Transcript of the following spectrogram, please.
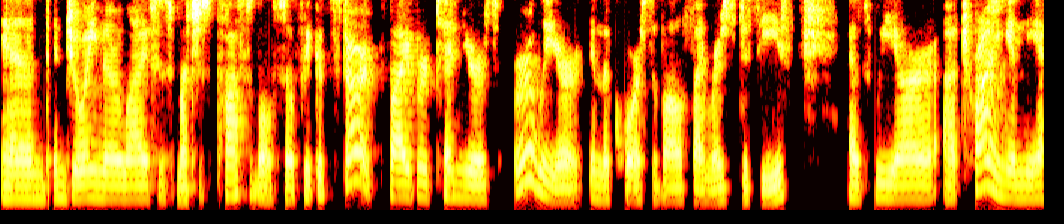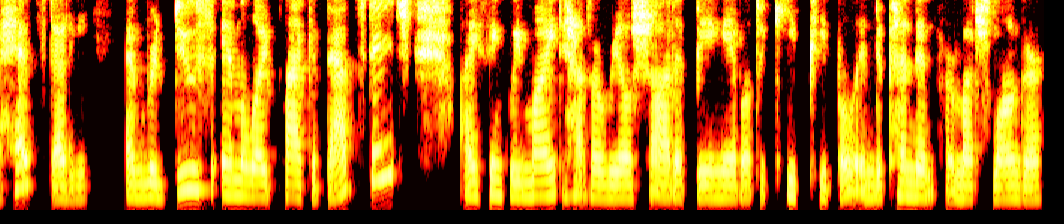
and enjoying their lives as much as possible. So, if we could start five or 10 years earlier in the course of Alzheimer's disease, as we are uh, trying in the AHEAD study, and reduce amyloid plaque at that stage, I think we might have a real shot at being able to keep people independent for much longer.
